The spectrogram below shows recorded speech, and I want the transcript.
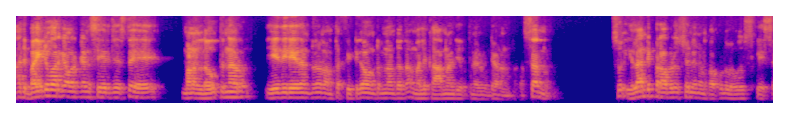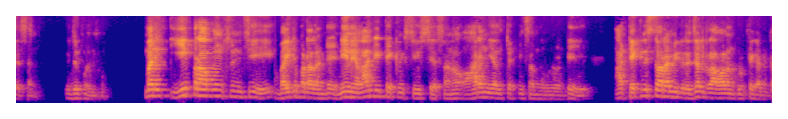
అది బయట వరకు ఎవరికైనా షేర్ చేస్తే మనం నవ్వుతున్నారు. ఏది లేదంటున్నారు. అంత ఫిట్గా ఉంటున్నాం కదా. మళ్ళీ కారణాలు చెప్తున్నారు ఏంటి అని అంటారు. సార్ సో ఇలాంటి ప్రాబ్లమ్స్ నేను ఒకప్పుడు ఫేస్ చేశాను. ఎదుర్కొన్నాను మరి ఈ ప్రాబ్లమ్స్ నుంచి బయటపడాలంటే నేను ఎలాంటి టెక్నిక్స్ యూజ్ చేస్తానో ఆర్ఎన్ఎల్ టెక్నిక్స్ అనుకున్నటువంటి ఆ టెక్నిక్స్ ద్వారా మీకు రిజల్ట్ రావాలనుకుంటే కనుక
